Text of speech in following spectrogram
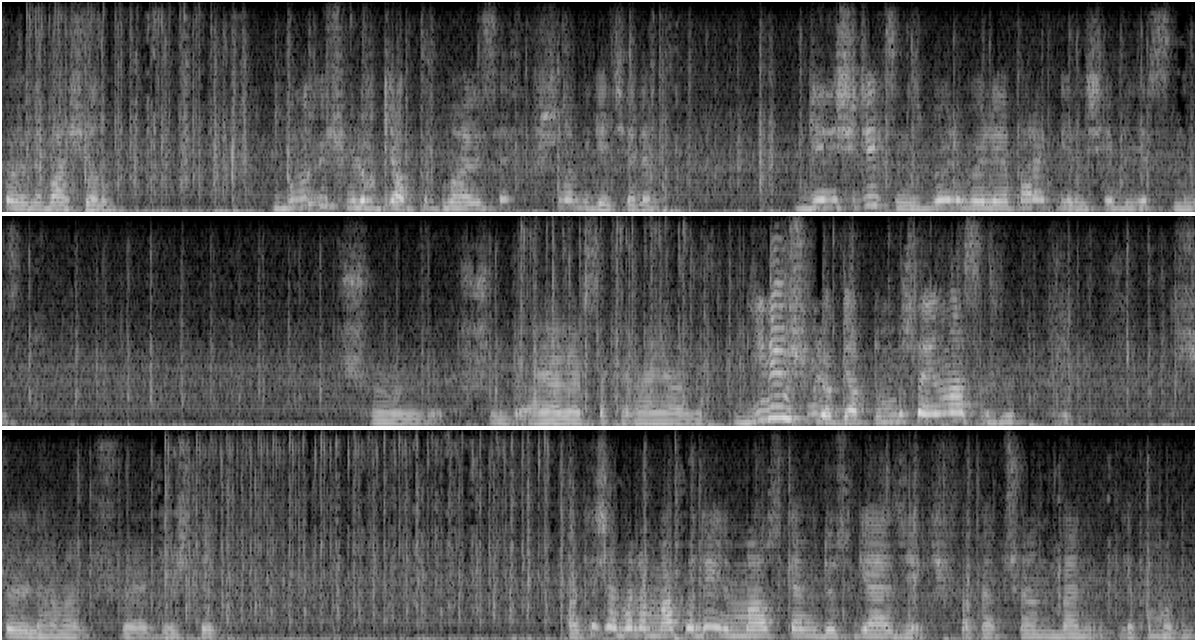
Şöyle başlayalım. Bunu 3 blok yaptık maalesef. Şuna bir geçelim. Gelişeceksiniz. Böyle böyle yaparak gelişebilirsiniz. Şöyle şunu bir ayarlarsak ayarladık. Yine 3 blok yaptım. Bu sayılmaz. Şöyle hemen şuraya geçtik. Arkadaşlar bana makro değilim. Mousecan videosu gelecek. Fakat şu an ben yapamadım.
